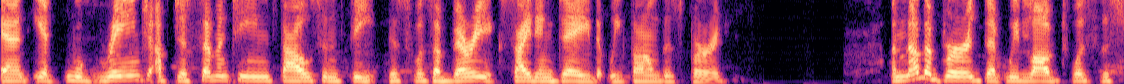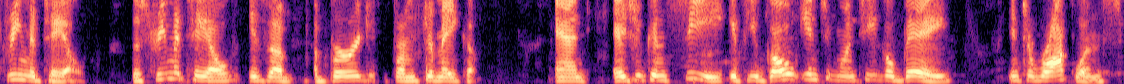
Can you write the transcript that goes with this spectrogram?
And it will range up to seventeen thousand feet. This was a very exciting day that we found this bird. Another bird that we loved was the streamer tail. The streamer tail is a, a bird from Jamaica. And as you can see, if you go into Montego Bay, into Rocklands,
